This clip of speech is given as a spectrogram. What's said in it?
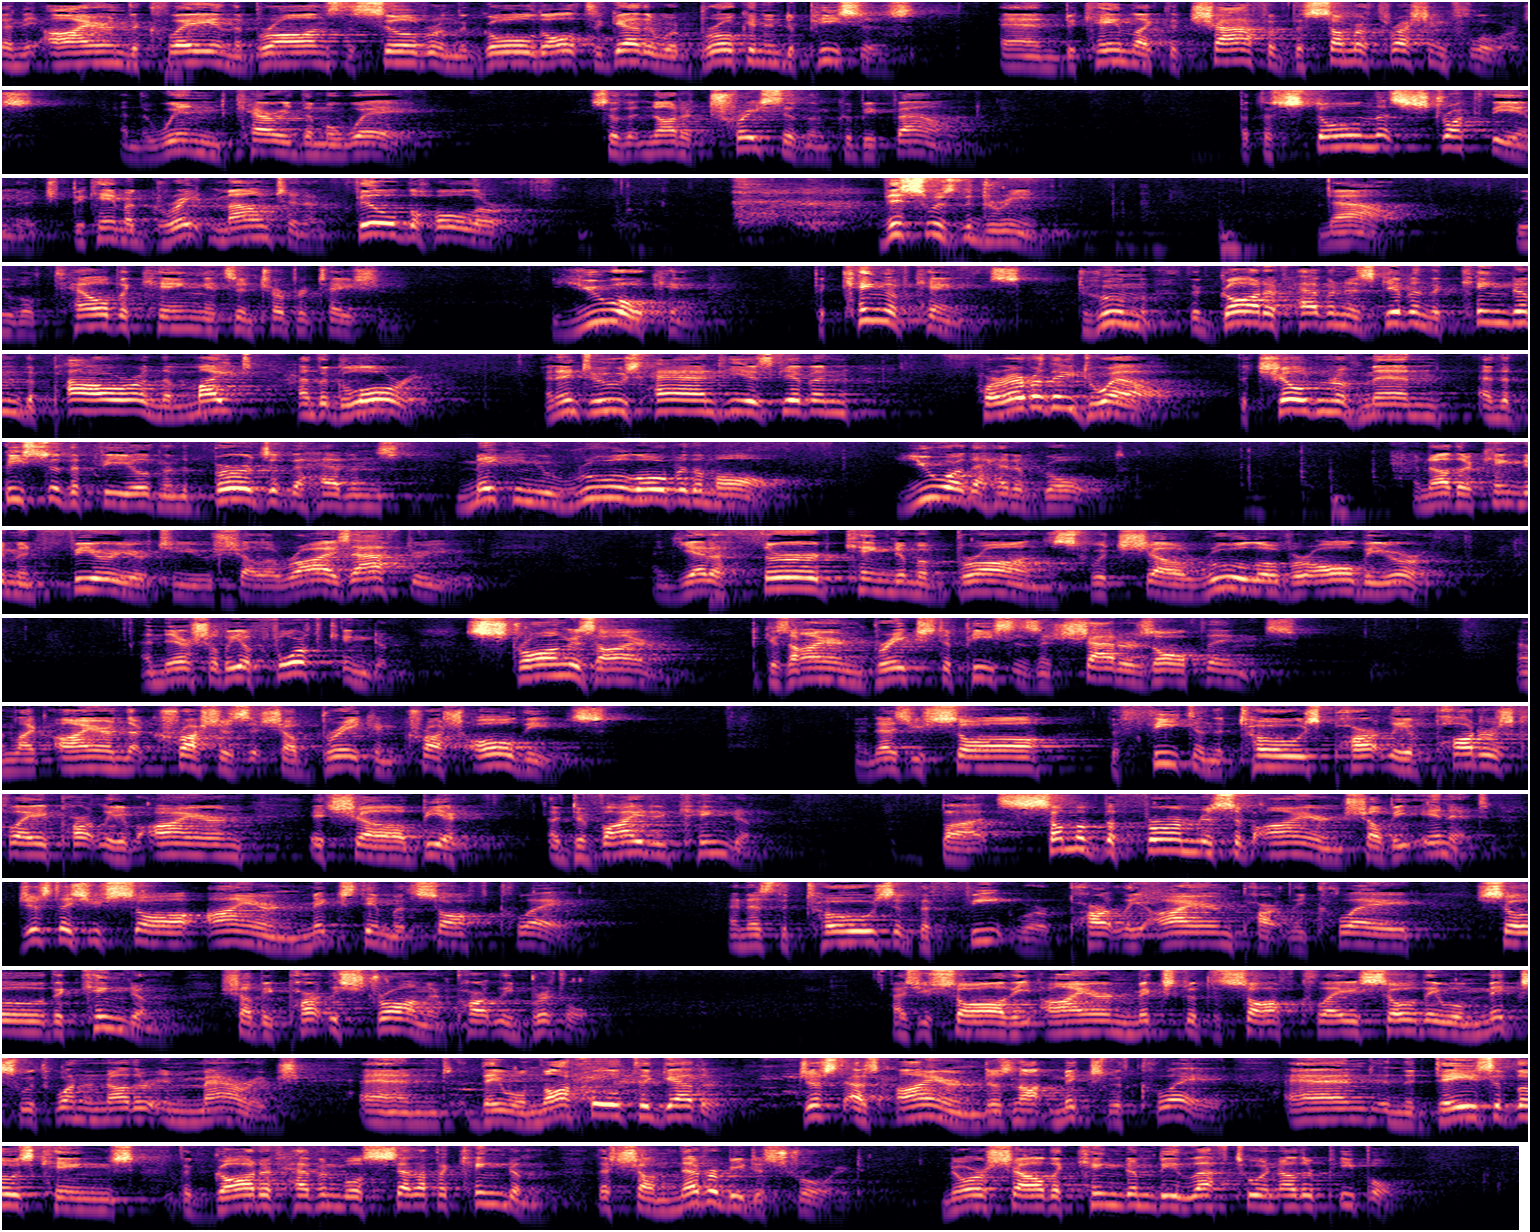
Then the iron, the clay, and the bronze, the silver, and the gold all together were broken into pieces and became like the chaff of the summer threshing floors, and the wind carried them away, so that not a trace of them could be found. But the stone that struck the image became a great mountain and filled the whole earth. This was the dream. Now, we will tell the king its interpretation. You, O king, the king of kings, to whom the God of heaven has given the kingdom, the power, and the might, and the glory, and into whose hand he has given, wherever they dwell, the children of men, and the beasts of the field, and the birds of the heavens, making you rule over them all. You are the head of gold. Another kingdom inferior to you shall arise after you and yet a third kingdom of bronze, which shall rule over all the earth. And there shall be a fourth kingdom, strong as iron, because iron breaks to pieces and shatters all things. And like iron that crushes, it shall break and crush all these. And as you saw the feet and the toes, partly of potter's clay, partly of iron, it shall be a, a divided kingdom. But some of the firmness of iron shall be in it just as you saw iron mixed in with soft clay. And as the toes of the feet were partly iron, partly clay, so the kingdom shall be partly strong and partly brittle. As you saw the iron mixed with the soft clay, so they will mix with one another in marriage, and they will not hold together, just as iron does not mix with clay. And in the days of those kings, the God of heaven will set up a kingdom that shall never be destroyed, nor shall the kingdom be left to another people.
